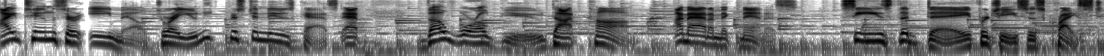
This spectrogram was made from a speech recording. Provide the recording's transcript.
iTunes or email to our unique Christian newscast at theworldview.com. I'm Adam McManus. Seize the day for Jesus Christ.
